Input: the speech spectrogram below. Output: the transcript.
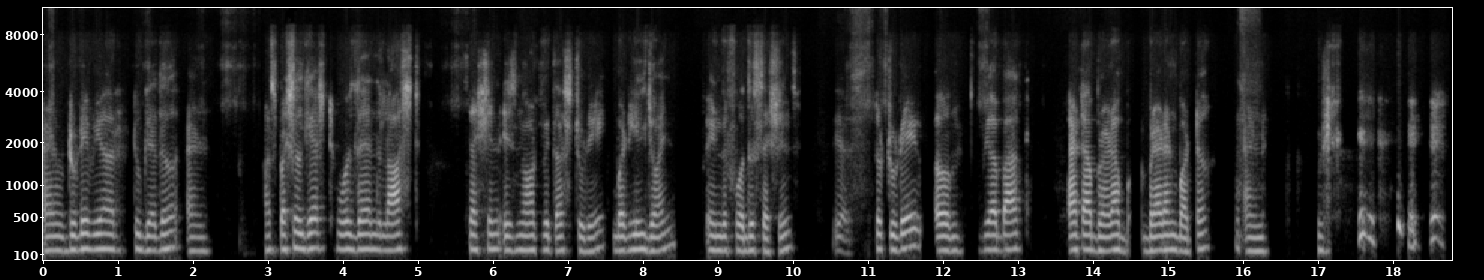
and today we are together and our special guest who was there in the last session is not with us today, but he'll join in the further sessions. Yes. So today um we are back at our bread, bread and butter and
